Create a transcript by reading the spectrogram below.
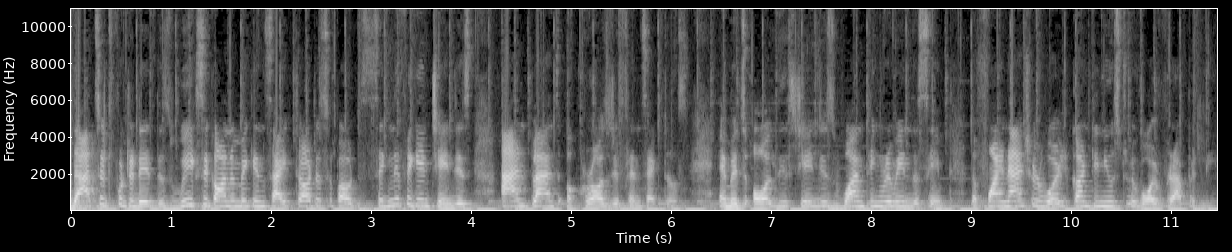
That's it for today. This week's Economic Insight taught us about significant changes and plans across different sectors. Amidst all these changes, one thing remained the same the financial world continues to evolve rapidly.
